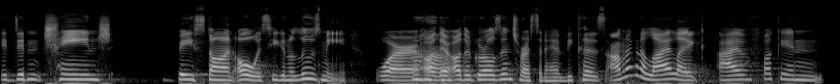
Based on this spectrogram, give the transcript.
it didn't change based on, oh, is he going to lose me? Or are there uh-huh. other girls interested in him? Because I'm not going to lie, like, I've fucking.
